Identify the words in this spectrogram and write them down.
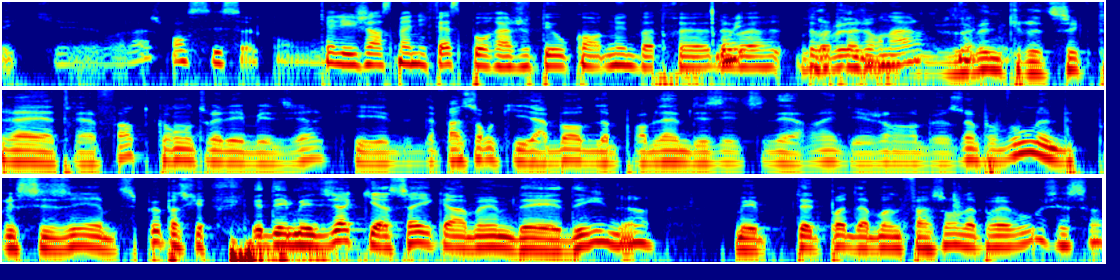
Fait que euh, voilà, je pense que c'est ça qu'on. Que les gens se manifestent pour ajouter au contenu de votre, de Oui. vo- de Vous votre avez, journal. Vous avez une critique très, très forte contre les médias, qui, de façon qu'ils abordent le problème des itinérants et des gens en besoin. Pouvez-vous me préciser un petit peu? Parce qu'il y a des médias qui essayent quand même d'aider, là, mais peut-être pas de la bonne façon, d'après vous, c'est ça?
